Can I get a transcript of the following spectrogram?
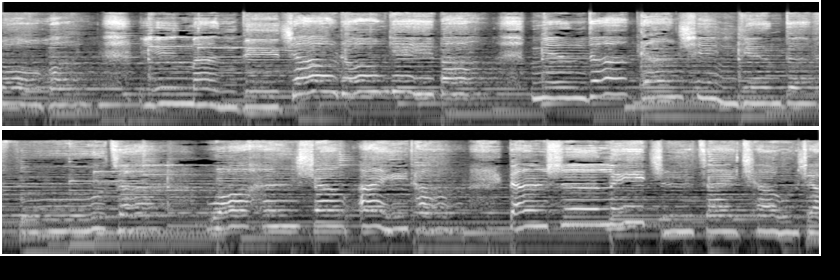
说谎，隐瞒比较容易吧，免得感情变得复杂。我很想爱他，但是理智在敲架，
